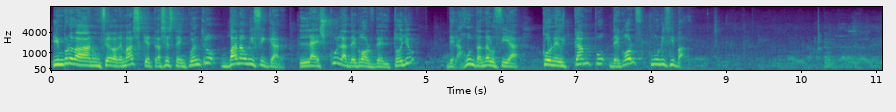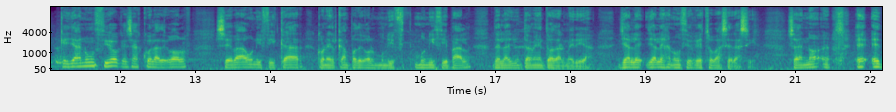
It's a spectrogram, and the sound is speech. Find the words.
Imbroda ha anunciado además que tras este encuentro van a unificar la Escuela de Golf del Toyo de la Junta de Andalucía con el campo de golf municipal. Que ya anunció que esa escuela de golf se va a unificar con el campo de golf municipal del Ayuntamiento de Almería. Ya, les anuncio que esto va a ser así. O sea, eh,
